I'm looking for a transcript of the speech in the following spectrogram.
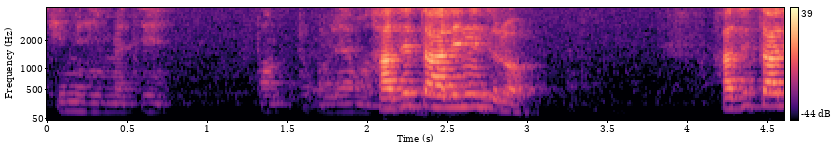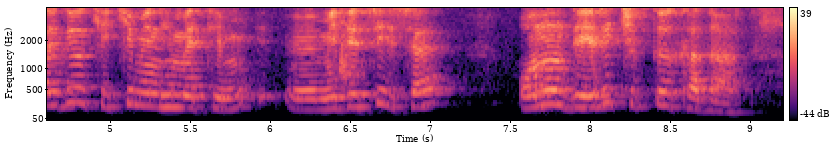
Kimin himmeti tam toparlayamadı. Hazreti Ali'nindir o. Hazreti Ali diyor ki kimin himmeti e, midesi ise onun değeri çıktığı kadardır.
